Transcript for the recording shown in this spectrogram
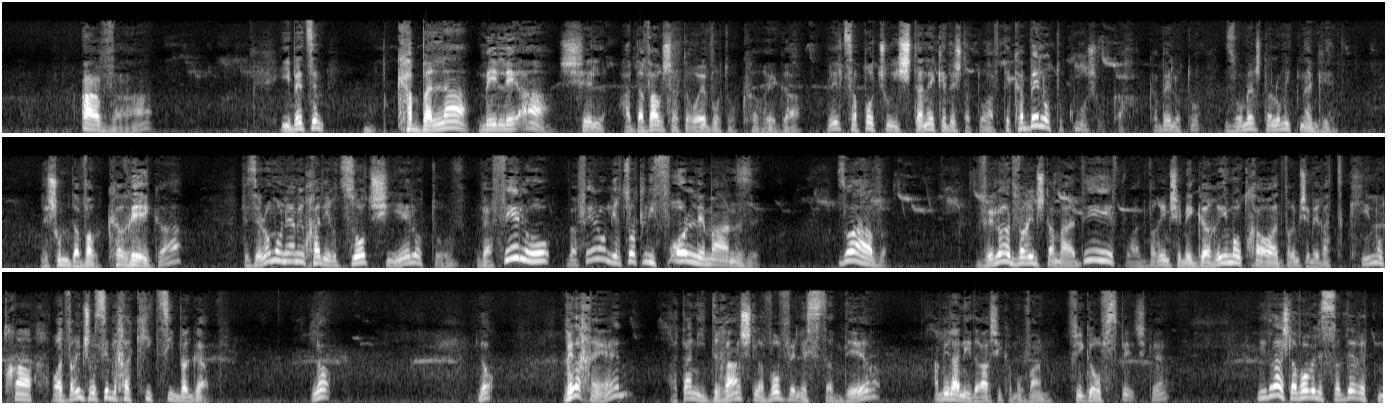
אהבה היא בעצם קבלה מלאה של הדבר שאתה אוהב אותו כרגע, בלי לצפות שהוא ישתנה כדי שאתה תאהב. תקבל אותו כמו שהוא ככה, קבל אותו. זה אומר שאתה לא מתנגד לשום דבר כרגע, וזה לא מונע ממך לרצות שיהיה לו טוב, ואפילו, ואפילו לרצות לפעול למען זה. זו אהבה. ולא הדברים שאתה מעדיף, או הדברים שמגרים אותך, או הדברים שמרתקים אותך, או הדברים שעושים לך קיצי בגב. לא. לא. ולכן, אתה נדרש לבוא ולסדר, המילה נדרש היא כמובן figure of speech, כן? נדרש לבוא ולסדר את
